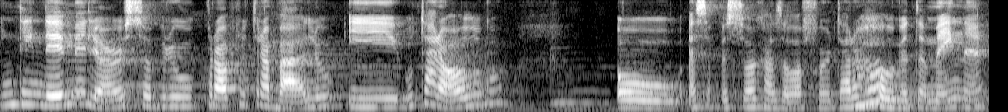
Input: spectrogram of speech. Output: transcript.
entender melhor sobre o próprio trabalho e o tarólogo, ou essa pessoa, caso ela for taróloga também, né,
